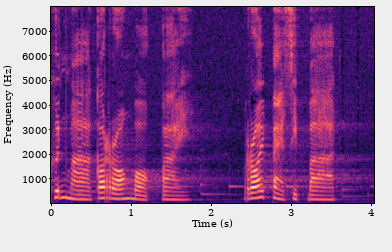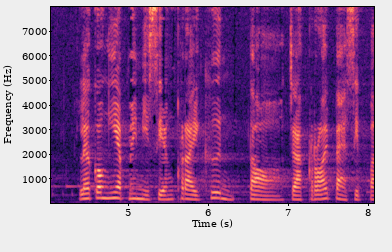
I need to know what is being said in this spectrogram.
ขึ้นมาก็ร้องบอกไปร้อยแปดสิบบาท แล้วก็เงียบไม่มีเสียงใครขึ้นต่อจากร้อยแปดสิบบ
